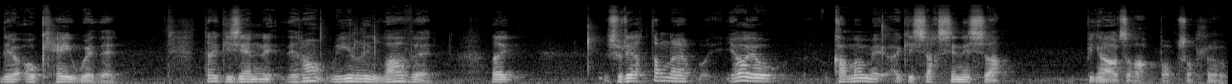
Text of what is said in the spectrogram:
they're okay with it такисианни they don't really love it like сулиартарна йо йо qamami акиссарсинисса пингаатерарпо сорлу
